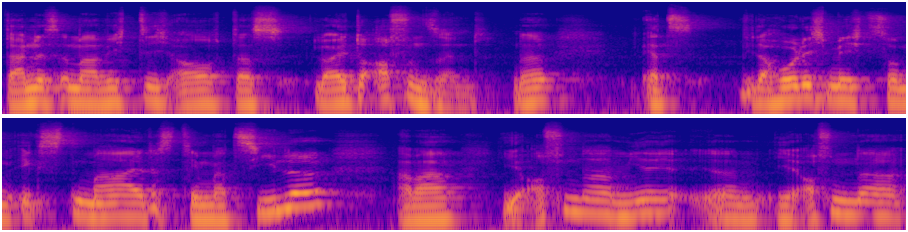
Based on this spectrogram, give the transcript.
Dann ist immer wichtig auch, dass Leute offen sind. Ne? Jetzt wiederhole ich mich zum x-ten Mal das Thema Ziele, aber je offener, mir, ähm, je offener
